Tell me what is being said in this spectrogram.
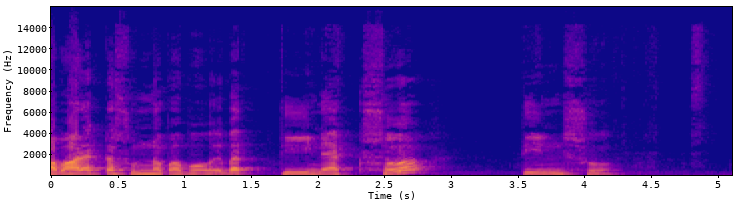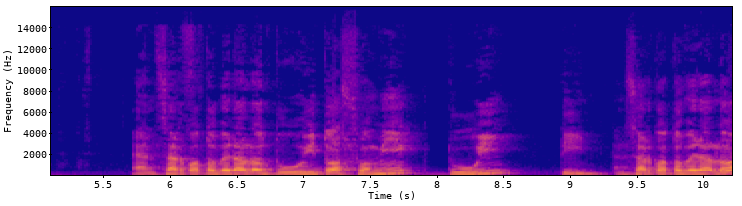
আবার একটা শূন্য পাবো। এবার তিন একশো, তিনশো। অ্যান্সার কত বেরালো? দুই দশমিক দুই তিন। অ্যান্সার কত বেরালো?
